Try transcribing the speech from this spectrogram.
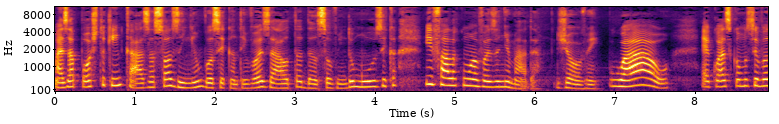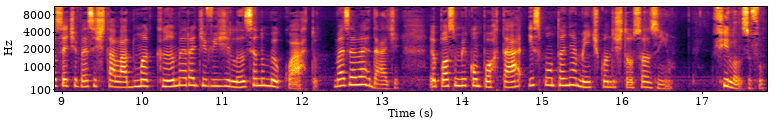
Mas aposto que em casa, sozinho, você canta em voz alta, dança ouvindo música e fala com uma voz animada. Jovem, uau! É quase como se você tivesse instalado uma câmera de vigilância no meu quarto. Mas é verdade, eu posso me comportar espontaneamente quando estou sozinho. Filósofo.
